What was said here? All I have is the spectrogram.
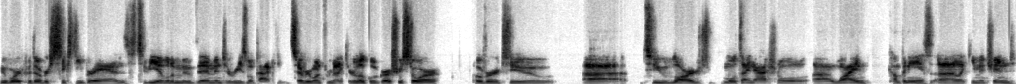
we've worked with over 60 brands to be able to move them into reusable packaging. So everyone from like your local grocery store over to uh, to large multinational uh, wine companies, uh, like you mentioned,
